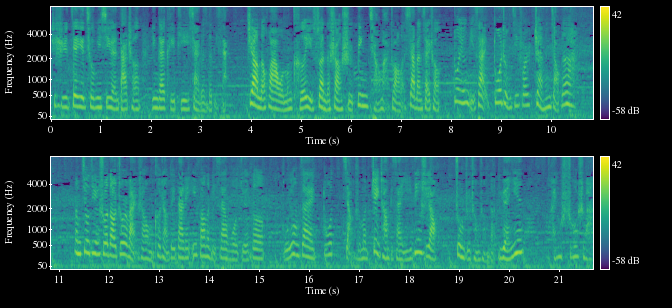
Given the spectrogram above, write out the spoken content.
这是建业球迷心愿达成，应该可以踢下一轮的比赛。这样的话，我们可以算得上是兵强马壮了。下半赛程多赢比赛，多挣积分，站稳脚跟啊。那么，就近说到周日晚上我们客场对大连一方的比赛，我觉得不用再多讲什么，这场比赛一定是要众志成城的。原因还用说是吧？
